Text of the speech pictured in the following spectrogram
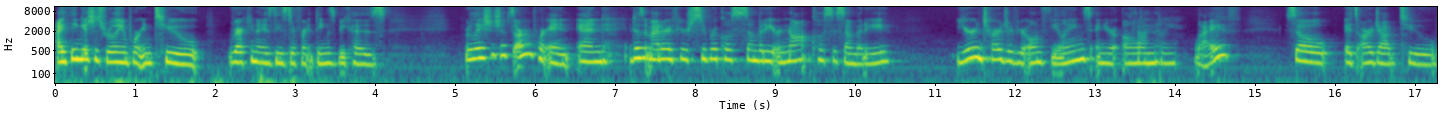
I think it's just really important to recognize these different things because relationships are important and it doesn't matter if you're super close to somebody or not close to somebody you're in charge of your own feelings and your own exactly. life so it's our job to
